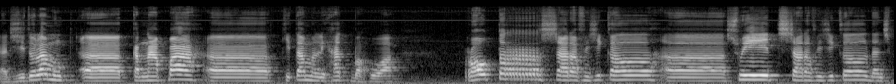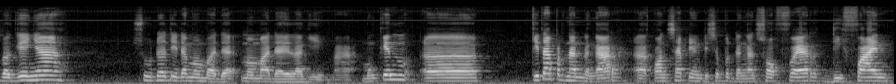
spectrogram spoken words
Nah di situlah uh, kenapa uh, kita melihat bahwa router secara fisikal, uh, switch secara fisikal dan sebagainya sudah tidak memadai, lagi. Nah mungkin uh, kita pernah dengar uh, konsep yang disebut dengan software defined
